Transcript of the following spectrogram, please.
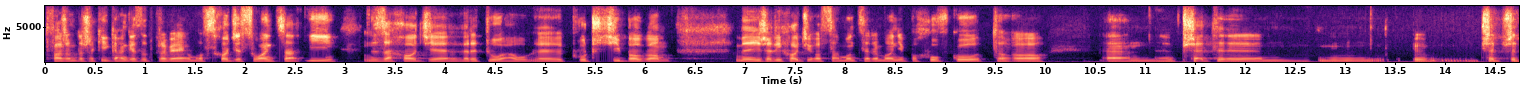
twarzą do rzeki Ganges odprawiają o wschodzie słońca i zachodzie rytuał e, ku czci bogom. Jeżeli chodzi o samą ceremonię pochówku, to przed, przed przy,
